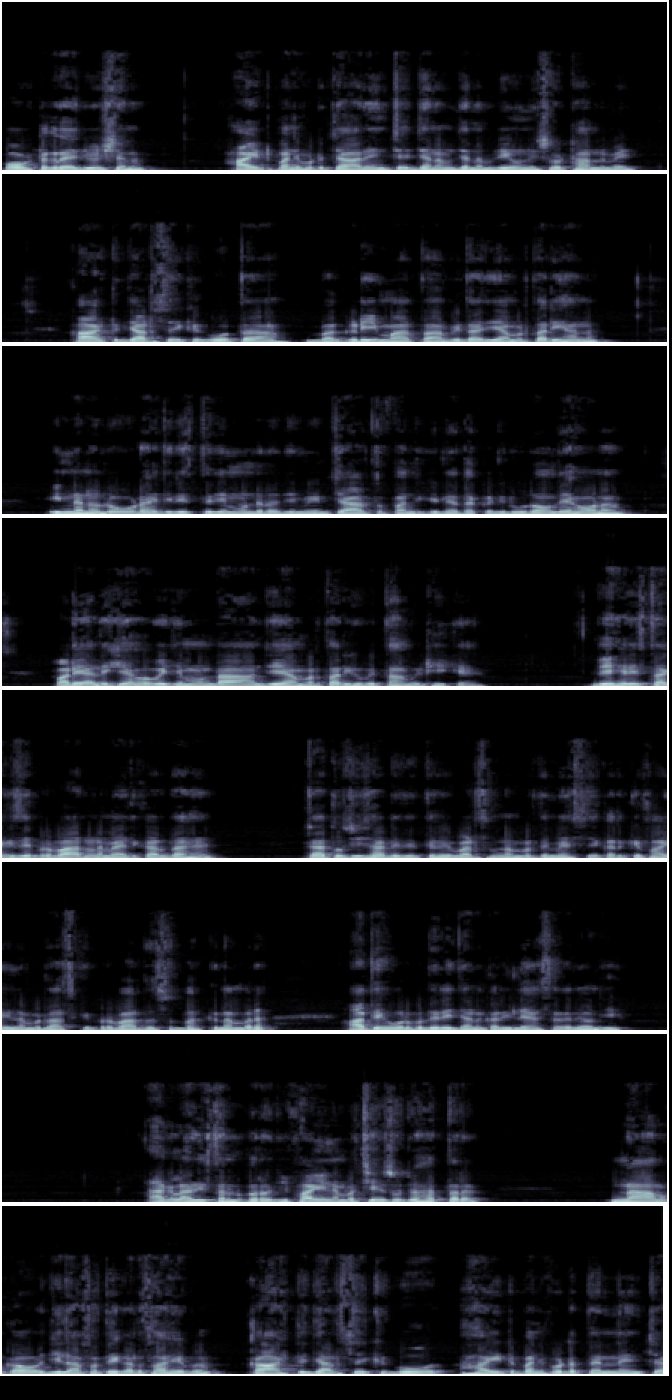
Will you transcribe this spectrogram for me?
post graduation height 5 foot 4 inch, ਜਨਮ ਜਨਵਰੀ 1998 caste Jatt ਸਿੱਖ ਗੋਤਾ, ਬਗੜੀ ਮਾਤਾ, ਪਿਤਾ ਜੀ ਅੰਮ੍ਰਿਤਧਾਰੀ ਹਨ। ਇਹਨਾਂ ਨੂੰ ਲੋੜ ਹੈ ਜੀ ਰਿਸ਼ਤੇ ਦੀ ਮੁੰਡੇ ਨੂੰ ਜ਼ਮੀਨ 4 ਤੋਂ 5 ਕਿੱਲਿਆਂ ਤੱਕ ਜ਼ਰੂਰ ਆਉਂਦੇ ਹੋਣ। ਪੜ੍ਹਿਆ ਲਿਖਿਆ ਹੋਵੇ ਜੀ ਮੁੰਡਾ, ਜੇ ਅੰਮ੍ਰਿਤਧਾਰੀ ਹੋਵੇ ਤਾਂ ਵੀ ਠੀਕ ਹੈ। ਜੇ ਇਹ ਰਿਸ਼ਤਾ ਕਿਸੇ ਪਰਿਵਾਰ ਨਾਲ ਮੈਚ ਕਰਦਾ ਹੈ, ਤਾਂ ਤੁਸੀਂ ਸਾਡੇ ਦਿੱਤੇ ਹੋਏ WhatsApp ਨੰਬਰ ਤੇ ਮੈਸੇਜ ਕਰਕੇ ਫਾਈਲ ਨੰਬਰ ਦੱਸ ਕੇ ਪਰਿਵਾਰ ਦਾ ਸੰਪਰਕ ਨੰਬਰ ਅਤੇ ਹੋਰ ਵਧੇਰੇ ਜਾਣਕਾਰੀ ਲੈ ਸਕਦੇ ਹੋ ਜੀ। ਅਗਲਾ ਰਿਸ਼ਤਾ ਨੂੰ ਕਰੋ ਜੀ, ਫਾਈਲ ਨੰਬਰ 674 ਨਾਮ ਕੌਰ ਜ਼ਿਲ੍ਹਾ ਫਤਿਹਗੜ੍ਹ ਸਾਹਿਬ, ਕਾਸ਼ਤ ਜੱਟ ਸਿੱਖ ਗੋ, ਹਾਈਟ 5 ਫੁੱਟ 3 ਇੰਚ,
